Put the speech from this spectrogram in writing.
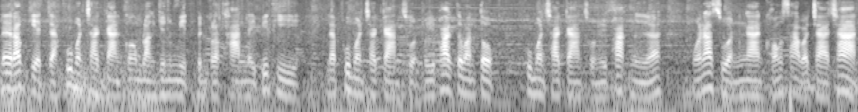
ได้รับเกียรติจากผู้บัญชาการกองกำลังยูนิมิตเป็นประธานในพิธี และผู้บัญชาการส่วนภูมิภาคตะวันตก ผู้บัญชาการส่วนภูมิภาคเหนือ หัวหน้าส่วนงานของสหประชาชาติ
